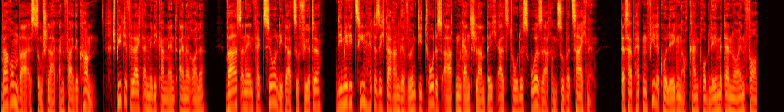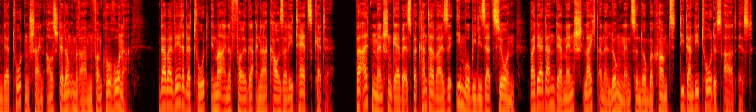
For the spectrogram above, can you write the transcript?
Warum war es zum Schlaganfall gekommen? Spielte vielleicht ein Medikament eine Rolle? War es eine Infektion, die dazu führte? Die Medizin hätte sich daran gewöhnt, die Todesarten ganz schlampig als Todesursachen zu bezeichnen. Deshalb hätten viele Kollegen auch kein Problem mit der neuen Form der Totenscheinausstellung im Rahmen von Corona. Dabei wäre der Tod immer eine Folge einer Kausalitätskette. Bei alten Menschen gäbe es bekannterweise Immobilisation, bei der dann der Mensch leicht eine Lungenentzündung bekommt, die dann die Todesart ist.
